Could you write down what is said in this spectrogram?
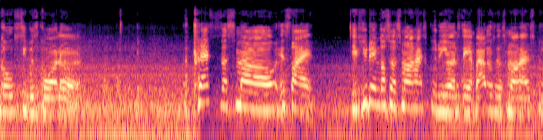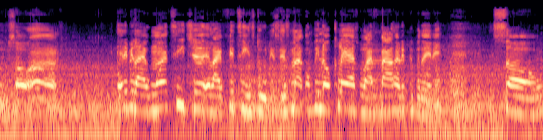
go see what's going on. The classes are small. It's like if you didn't go to a small high school, do you understand? But I went to a small high school, so um, it'd be like one teacher and like 15 students. It's not gonna be no class with like 500 people in it. So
